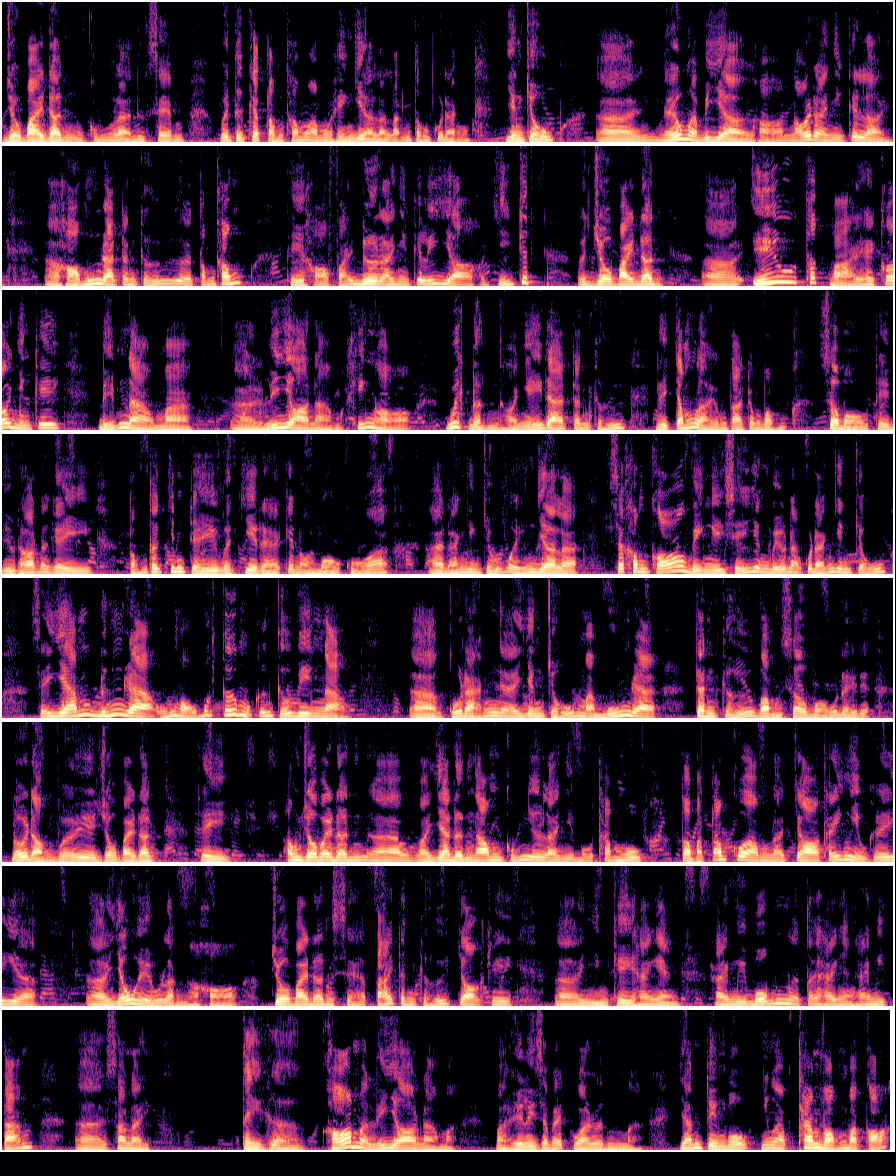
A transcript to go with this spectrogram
Joe Biden cũng là được xem với tư cách tổng thống ông hiện giờ là lãnh tụ của đảng dân chủ à, nếu mà bây giờ họ nói ra những cái lời à, họ muốn ra tranh cử tổng thống thì họ phải đưa ra những cái lý do họ chỉ trích ờ, Joe Biden uh, yếu thất bại hay có những cái điểm nào mà uh, lý do nào mà khiến họ quyết định họ nhảy ra tranh cử để chống lại ông ta trong vòng sơ bộ thì điều đó nó gây tổn thất chính trị và chia rẽ cái nội bộ của à, đảng Dân Chủ. Và hiện giờ là sẽ không có vị nghị sĩ dân biểu nào của đảng Dân Chủ sẽ dám đứng ra ủng hộ bất cứ một ứng cử viên nào à, của đảng ờ, Dân Chủ mà muốn ra tranh cử vòng sơ bộ để đối đầu với Joe Biden. Thì ông Joe Biden à, và gia đình ông cũng như là nhiều bộ tham mưu tòa bạch tóc của ông đã cho thấy nhiều cái à, à, dấu hiệu là họ Joe Biden sẽ tái tranh cử cho cái à, nhiệm kỳ 2024 tới 2028 à, sau này. Thì à, khó mà lý do nào mà bà Elizabeth Warren mà dám tuyên bố. Nhưng mà tham vọng bà có.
